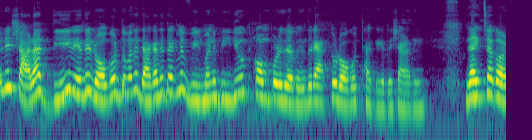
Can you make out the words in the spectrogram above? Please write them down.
আরে সারা দিন এদের রগর তোমাদের দেখাতে থাকলে মানে ভিডিও কম পড়ে যাবে, এদের এত রগর থাকে এদের সারাদিন। যা ইচ্ছা কর।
